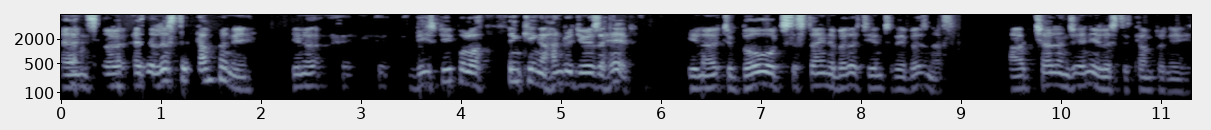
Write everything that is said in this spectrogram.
And so, as a listed company, you know, these people are thinking 100 years ahead you know, to build sustainability into their business. I challenge any listed company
